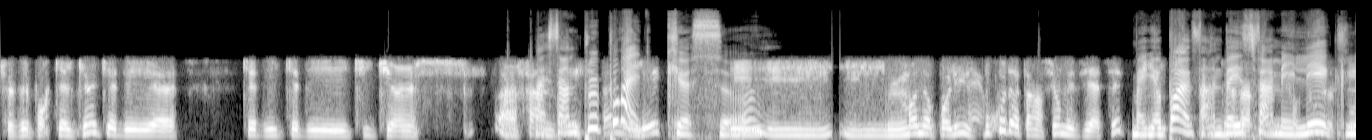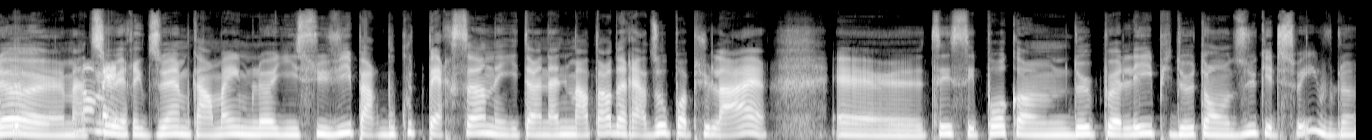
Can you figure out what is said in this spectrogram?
Je veux dire, pour quelqu'un qui a des, euh, qui a des, qui a des, qui, qui a un, un Ben, ça ne peut pas être que ça. Il, il, il monopolise beaucoup d'attention médiatique. Mais il n'y a pas un fanbase famélique, là, Mathieu mais- Éric Duhem, quand même. Là. Il est suivi par beaucoup de personnes. Il est un animateur de radio populaire. Euh, tu sais, c'est pas comme deux pelés puis deux tondus qui le suivent, là.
